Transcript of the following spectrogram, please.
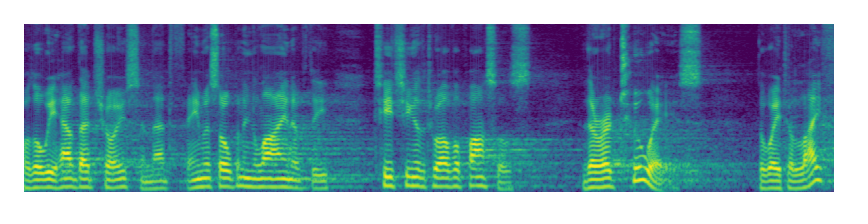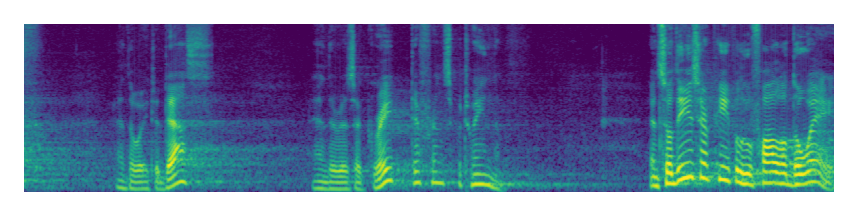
Although we have that choice in that famous opening line of the teaching of the 12 apostles, there are two ways the way to life and the way to death, and there is a great difference between them. And so these are people who followed the way.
